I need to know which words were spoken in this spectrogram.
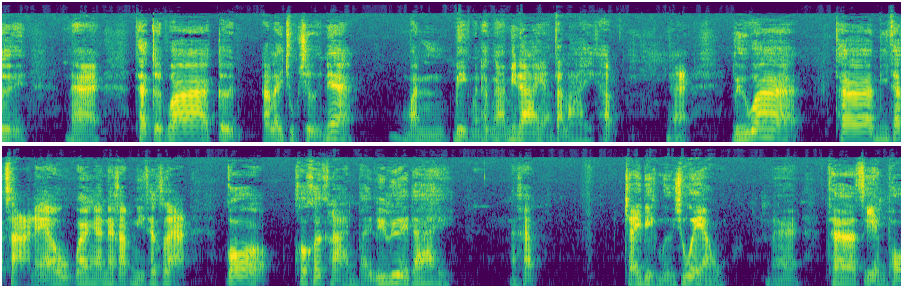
เลย นะฮะถ้าเกิดว่าเกิดอะไรฉุกเฉินเนี่ยมันเบรกมันทำงานไม่ได้อันตรายครับนะหรือว่าถ้ามีทักษะแล้วว่างั้นนะครับ มีทักษะก็ค่อยๆคลานไปเรื่อย ๆ ได้นะครับ ใช้เบรกมือช่วยเอานะฮะถ้าเสียนพอ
